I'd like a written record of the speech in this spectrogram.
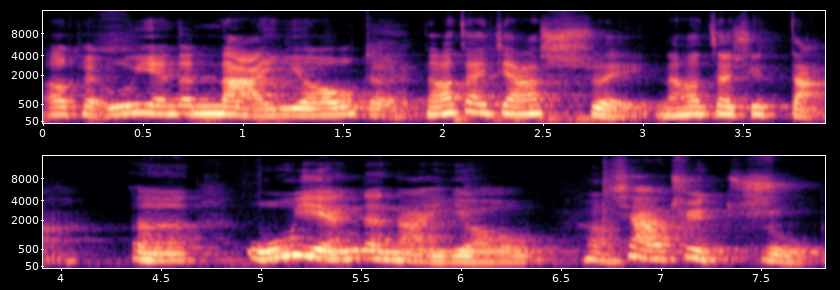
？OK，无盐的奶油，对，然后再加水，然后再去打。呃，无盐的奶油下去煮，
